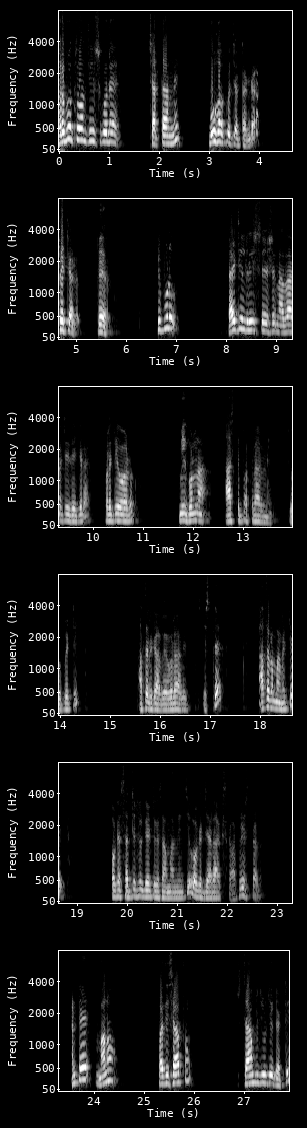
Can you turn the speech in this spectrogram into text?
ప్రభుత్వం తీసుకునే చట్టాన్ని భూ హక్కు చట్టంగా పెట్టాడు పేరు. ఇప్పుడు టైటిల్ రిజిస్ట్రేషన్ అథారిటీ దగ్గర ప్రతివాడు మీకున్న ఆస్తి పత్రాలని చూపెట్టి అతడికి ఆ వివరాలు ఇస్తే అతను మనకి ఒక సర్టిఫికేట్కి సంబంధించి ఒక జెరాక్స్ కాపీ ఇస్తాడు. అంటే మనం పది శాతం స్టాంప్ డ్యూటీ కట్టి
